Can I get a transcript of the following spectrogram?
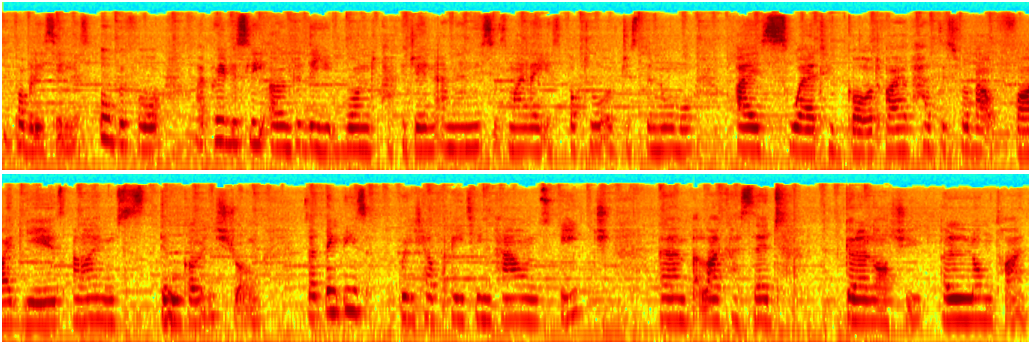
You've probably seen this all before. I previously owned the wand packaging and then this is my latest bottle of just the normal. I swear to god I have had this for about five years and I'm still going strong. So I think these retail for £18 each um, but like I said gonna last you a long time.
